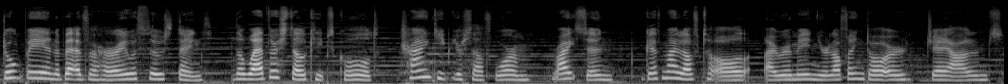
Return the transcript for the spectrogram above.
Don't be in a bit of a hurry with those things. The weather still keeps cold. Try and keep yourself warm. Write soon. Give my love to all. I remain your loving daughter, J. Adams.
